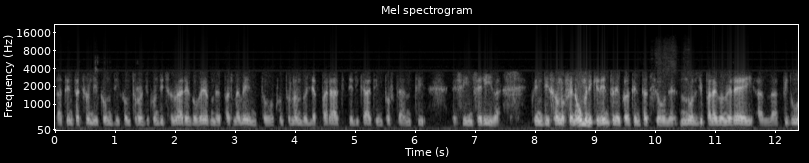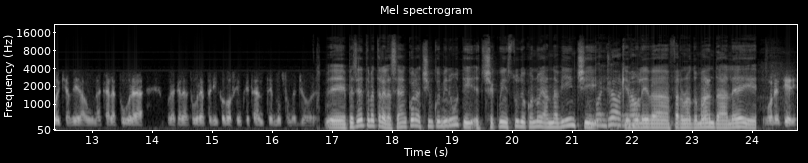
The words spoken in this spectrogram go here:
la tentazione di, con, di, contro, di condizionare governo e Parlamento controllando gli apparati delicati e importanti eh, si inferiva. Quindi sono fenomeni che rientrano in quella tentazione. Non li paragonerei alla P2 che aveva una caratura una caratura pericolosa e inquietante molto maggiore. Eh, Presidente Mattarella, se ha ancora 5 minuti, c'è qui in studio con noi Anna Vinci Buongiorno. che voleva fare una domanda a lei. Volentieri.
